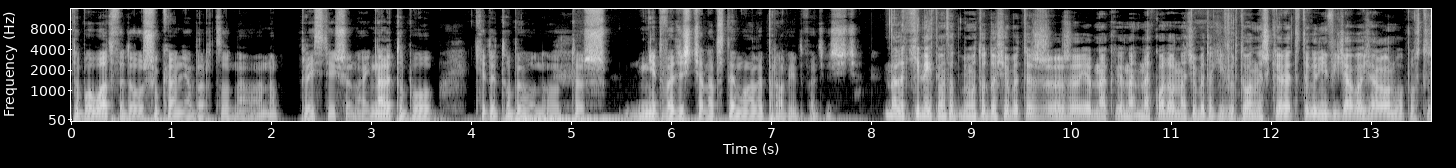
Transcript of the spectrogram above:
to było łatwe do oszukania bardzo na, na PlayStation No ale to było, kiedy to było? No, też nie 20 lat temu, ale prawie 20. No ale Kinect ma to, ma to do siebie też, że, że jednak na, nakładał na ciebie taki wirtualny szkielet. Tego nie widziałeś, ale on po prostu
